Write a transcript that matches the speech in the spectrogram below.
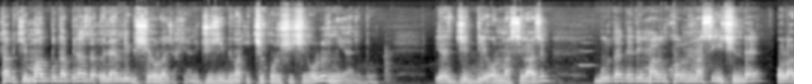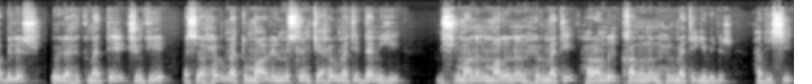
Tabii ki mal bu da biraz da önemli bir şey olacak. Yani cüzi bir mal iki kuruş için olur mu yani bu? Biraz ciddi olması lazım. Burada dediğim malın korunması için de olabilir. Öyle hükmetti. Çünkü mesela hürmetu malil müslim ke hürmeti demihi. Müslümanın malının hürmeti, haramlığı kanının hürmeti gibidir. Hadisi.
